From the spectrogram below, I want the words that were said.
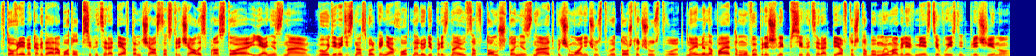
В то время, когда я работал психотерапевтом, часто встречалось простое «я не знаю». Вы удивитесь, насколько неохотно люди признаются в том, что не знают, почему они чувствуют то, что чувствуют. Но именно поэтому вы пришли к психотерапевту, чтобы мы могли вместе выяснить причину.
